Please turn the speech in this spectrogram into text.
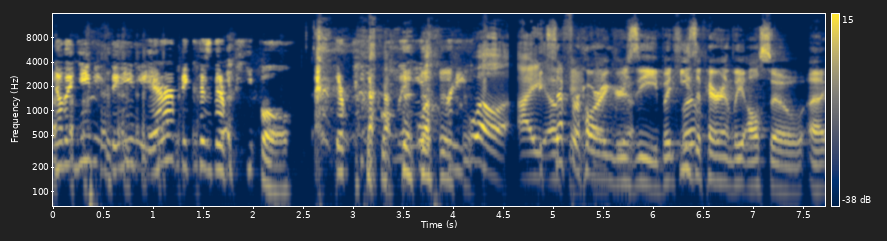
no, they need they need air because they're people. They're people. They need to well i Except okay, for thank. Horinger Z, but he's Well- apparently also uh,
